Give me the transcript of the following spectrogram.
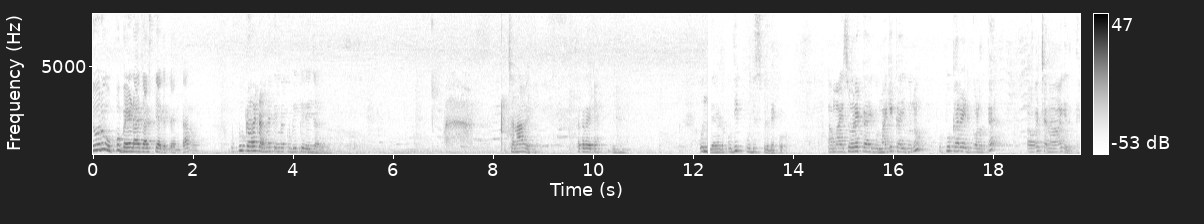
ಇವರು ಉಪ್ಪು ಬೇಡ ಜಾಸ್ತಿ ಆಗುತ್ತೆ ಅಂತ. ಉಪ್ಪು ಖಾರ ಕಡಿಮೆ ತಿನ್ಬೇಕು ಬಿ ಪಿ ರೇಜ್ ಆಗುತ್ತೆ. ಚೆನ್ನಾಗೈತೆ. ಸಕ್ಕದೈತೆ ಒಂದೆರಡು ಕುದಿ ಕುದಿಸ್ಬಿಡ್ಬೇಕು. ಆ ಮಾಯಿ ಸೋರೆಕಾಯಿಗೂ ಮಾಗಿಕಾಯಿಗೂ ಉಪ್ಪು, ಖಾರ ಇಟ್ಕೊಳ್ಳುತ್ತೆ ಅವಾಗ ಚೆನ್ನಾಗಿರುತ್ತೆ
